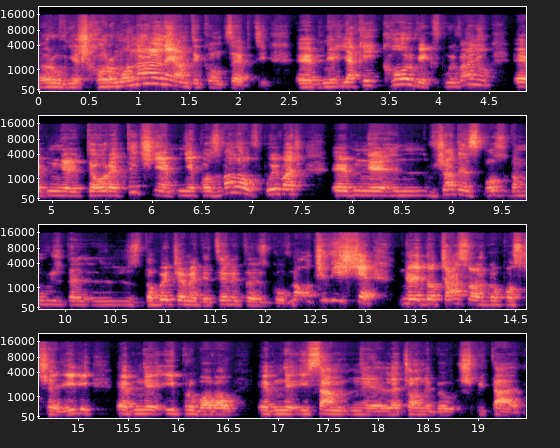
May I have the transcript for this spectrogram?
również hormonalnej antykoncepcji, jakiejkolwiek wpływaniu, teoretycznie nie pozwalał wpływać w żaden sposób, on mówi, że te zdobycze medycyny to jest gówno. Oczywiście do czasu, aż go postrzelili i próbował, i sam leczony był szpitalny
